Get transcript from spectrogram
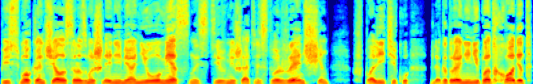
Письмо кончалось размышлениями о неуместности вмешательства женщин в политику, для которой они не подходят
